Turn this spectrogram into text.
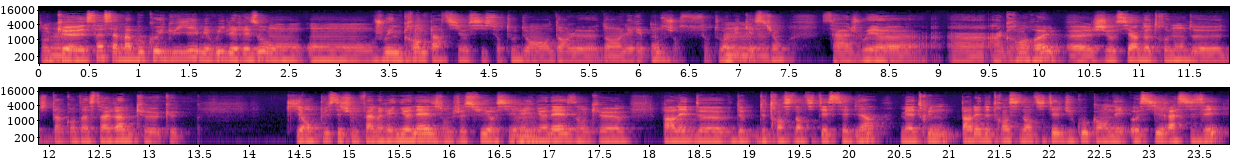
Donc mm. euh, ça, ça m'a beaucoup aiguillé. Mais oui, les réseaux ont, ont, joué une grande partie aussi, surtout dans, dans, le, dans les réponses, surtout à mes mm, mm, questions. Ça a joué euh, un, un, grand rôle. J'ai aussi un autre nom d'un compte Instagram que, que qui en plus est une femme réunionnaise, donc je suis aussi réunionnaise, donc parler de, de, transidentité, c'est bien, mais être une, parler de transidentité, du coup, quand on est aussi racisé,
